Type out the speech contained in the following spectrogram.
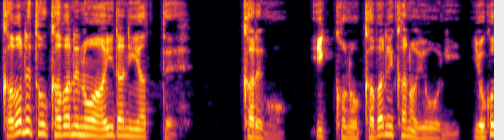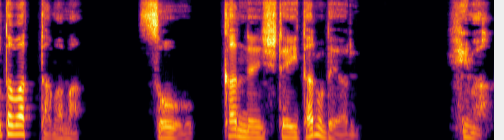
カバネとカバネの間にあって、彼も一個のカバネかのように横たわったまま、そう観念していたのである。今、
